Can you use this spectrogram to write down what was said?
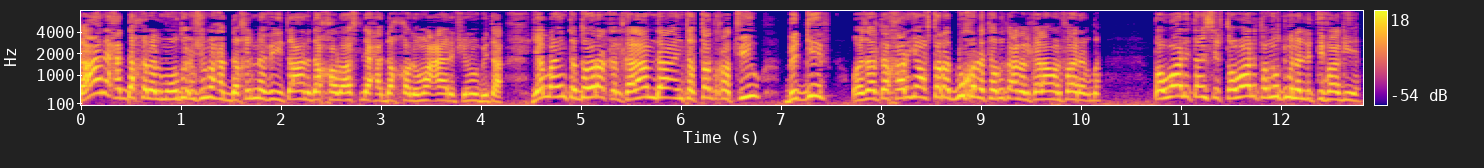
تاني حتدخل الموضوع شنو؟ حتدخلنا فيه تاني دخلوا أسلحة دخلوا ما عارف شنو بتاع. يلا أنت دورك الكلام ده أنت بتضغط فيه بتجيف. وزارة الخارجية مفترض بكرة ترد على الكلام الفارغ ده. طوالي تنسف طوالي تنط من الاتفاقية.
